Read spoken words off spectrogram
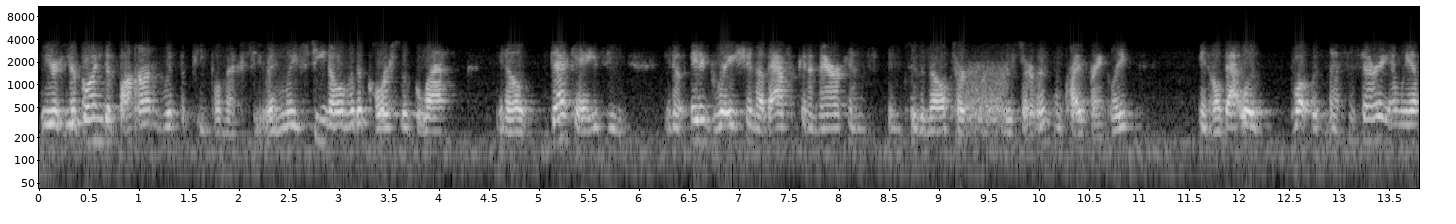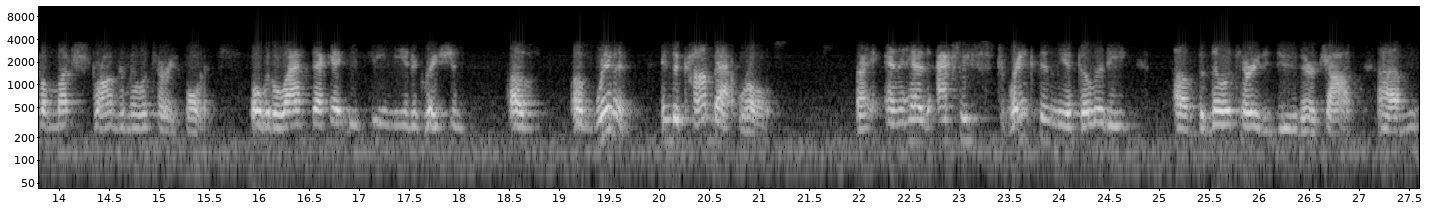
You're, you're going to bond with the people next to you, and we've seen over the course of the last, you know, decades, the, you know, integration of African Americans into the military service, and quite frankly, you know, that was what was necessary, and we have a much stronger military for it. Over the last decade, we've seen the integration of of women into combat roles, right? And it has actually strengthened the ability of the military to do their job. Um,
